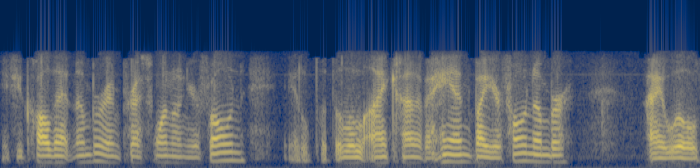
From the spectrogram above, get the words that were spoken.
If you call that number and press 1 on your phone, It'll put the little icon of a hand by your phone number. I will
